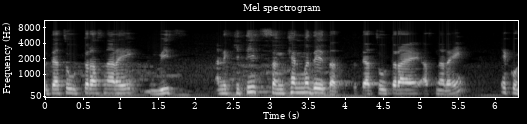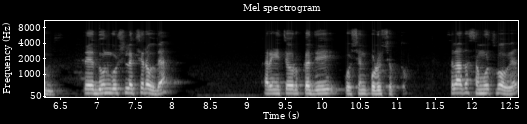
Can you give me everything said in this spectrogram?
तर त्याचं उत्तर असणार आहे वीस. आणि किती संख्यांमध्ये येतात? तर त्याचं उत्तर आहे असणार आहे एकोणीस. तर या दोन गोष्टी लक्ष राहू द्या. कारण याच्यावर कधी क्वेश्चन पडू शकतो. चला आता समोरच पाहूयात.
